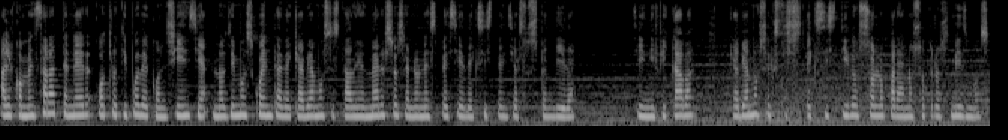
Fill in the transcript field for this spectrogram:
Al comenzar a tener otro tipo de conciencia, nos dimos cuenta de que habíamos estado inmersos en una especie de existencia suspendida. Significaba que habíamos existido solo para nosotros mismos.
